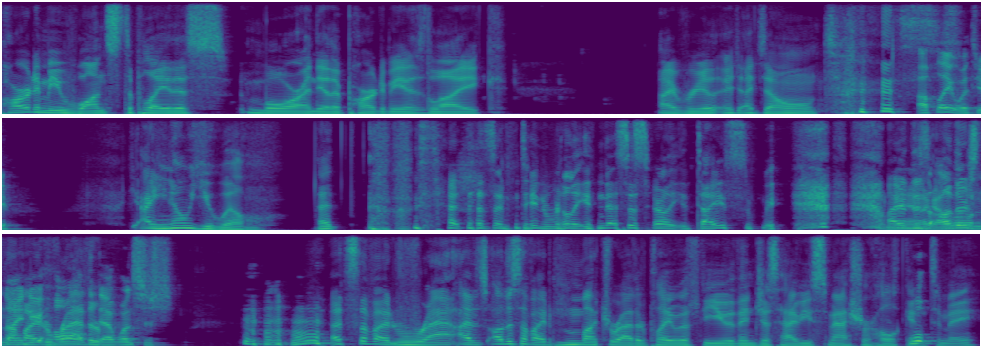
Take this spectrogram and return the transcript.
Part of me wants to play this more, and the other part of me is like, I really, I, I don't. I'll play it with you. I know you will. That that doesn't didn't really necessarily entice me. I, Man, there's got other stuff I'd rather. That wants to. Sh- That stuff I'd ra- There's other stuff I'd much rather play with you than just have you smash your Hulk Well- into me.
